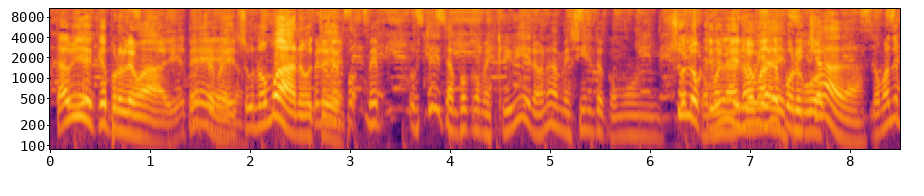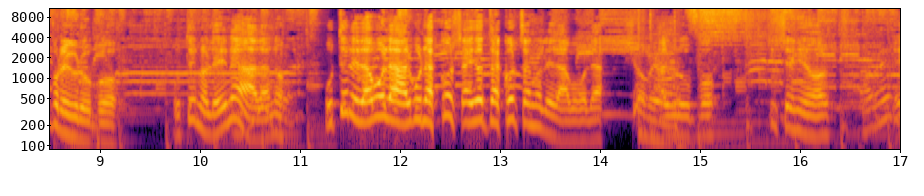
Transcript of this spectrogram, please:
Está bien, ¿qué problema hay? Escúcheme, Pero- es un humano pero usted. me me- ustedes tampoco me escribieron, ¿no? Me siento como un. Yo lo escribí y lo mandé por. Lo mandé por el grupo. Usted no lee nada, ¿no? Usted le da bola a algunas cosas y otras cosas no le da bola veo. al grupo. Sí, señor. A ver.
